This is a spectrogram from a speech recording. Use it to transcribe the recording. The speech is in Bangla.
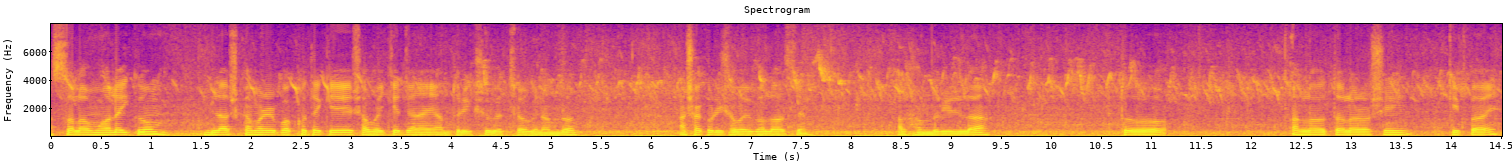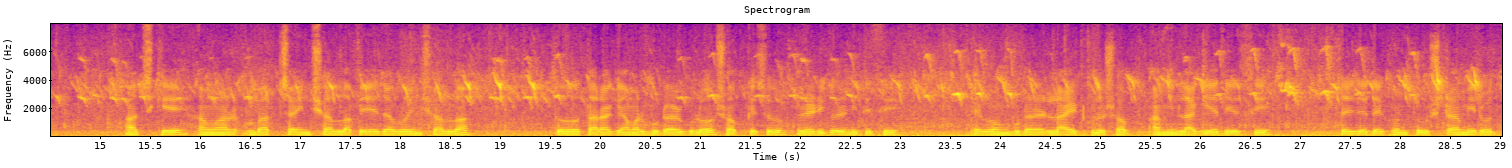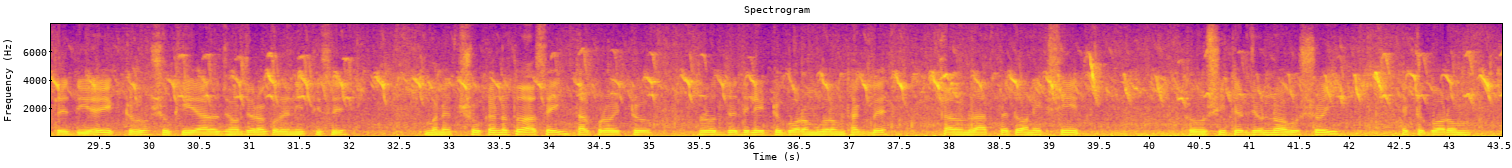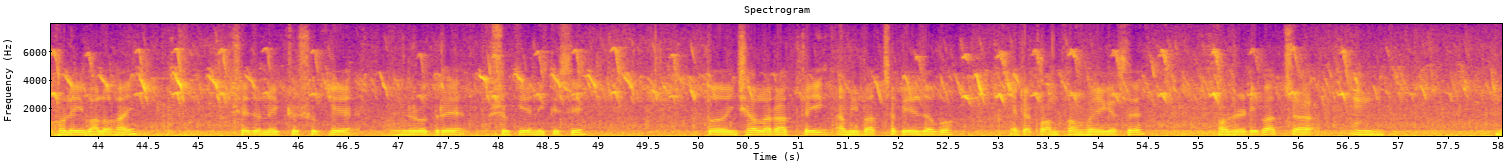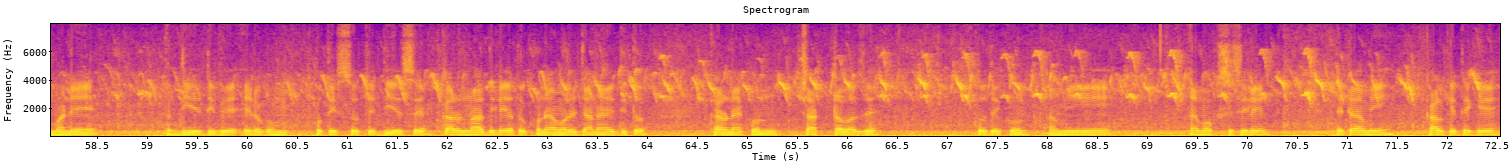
আসসালামু আলাইকুম। বিলাস খামারের পক্ষ থেকে সবাইকে জানাই আন্তরিক শুভেচ্ছা, অভিনন্দন। আশা করি সবাই ভালো আছেন। আলহামদুলিল্লাহ। তো আল্লাহ তালার অসীম কৃপায় আজকে আমার বাচ্চা ইনশাল্লাহ পেয়ে যাব ইনশাল্লাহ তো তার আগে আমার বুডারগুলো সব কিছু রেডি করে নিতেছি এবং বুডারের লাইটগুলো সব আমি লাগিয়ে দিয়েছি। সেই যে দেখুন তুষটা আমি রোদ্রে দিয়ে একটু শুকিয়ে আরও ঝরঝরা করে নিতেছি। মানে শুকানো তো আছেই, তারপরেও একটু রোদ্রে দিলে একটু গরম গরম থাকবে, কারণ রাত্রে তো অনেক শীত। তো শীতের জন্য অবশ্যই একটু গরম হলেই ভালো হয়। সেজন্য একটু শুকিয়ে, রোদ্রে শুকিয়ে নিতেছি। তো ইনশাল্লাহ রাত্রেই আমি বাচ্চা পেয়ে যাব। এটা কনফার্ম হয়ে গেছে। অলরেডি বাচ্চা মানে দিয়ে দিবে, এরকম প্রতিশ্রুতি দিয়েছে। কারণ না দিলে এতক্ষণে আমার জানাই দিত। কারণ এখন চারটা বাজে। তো দেখুন, আমি অ্যামক্সিসিলিন, এটা আমি কালকে থেকে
